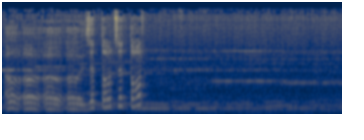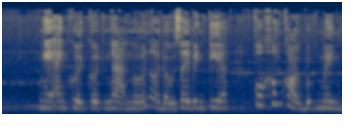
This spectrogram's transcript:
Ờ ờ ờ ờ, rất tốt, rất tốt. Nghe anh cười cợt ngả ngớn ở đầu dây bên kia, cô không khỏi bực mình.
